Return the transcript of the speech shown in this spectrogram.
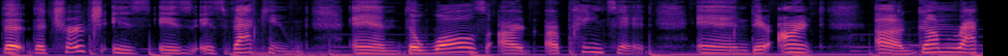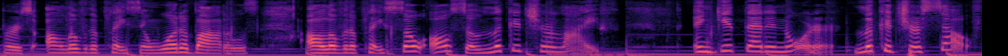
that the church is is is vacuumed and the walls are are painted and there aren't uh, gum wrappers all over the place and water bottles all over the place. So also look at your life and get that in order. Look at yourself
